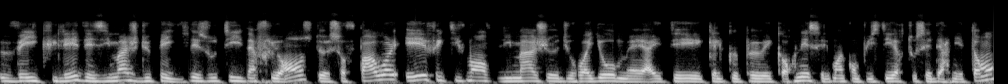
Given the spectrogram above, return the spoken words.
véhiculer des images du pays, des outils d'influence, de soft power et effectivement l'image du royaume a été quelque peu écornée, c'est le moins qu'on puisse dire tous ces derniers temps.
